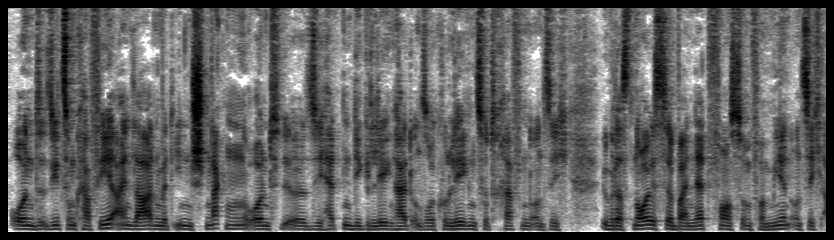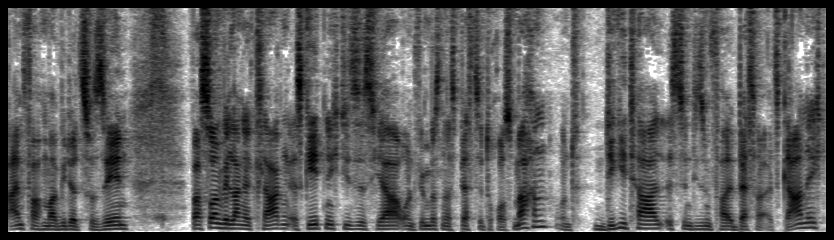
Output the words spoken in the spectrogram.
und sie zum Café einladen, mit ihnen schnacken und äh, sie hätten die Gelegenheit, unsere Kollegen zu treffen und sich über das Neueste bei Netfonds zu informieren und sich einfach mal wieder zu sehen was sollen wir lange klagen? Es geht nicht dieses Jahr und wir müssen das Beste daraus machen. Und digital ist in diesem Fall besser als gar nicht.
